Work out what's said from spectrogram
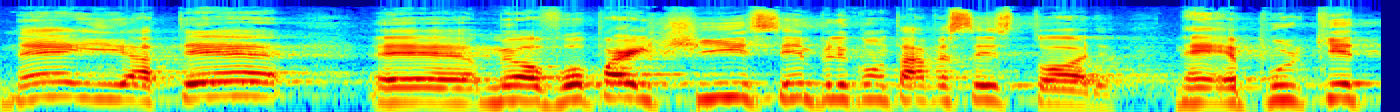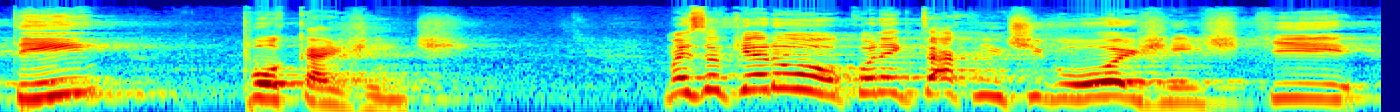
né? E até é, meu avô partir, sempre ele contava essa história, né? É porque tem pouca gente. Mas eu quero conectar contigo hoje, gente, que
